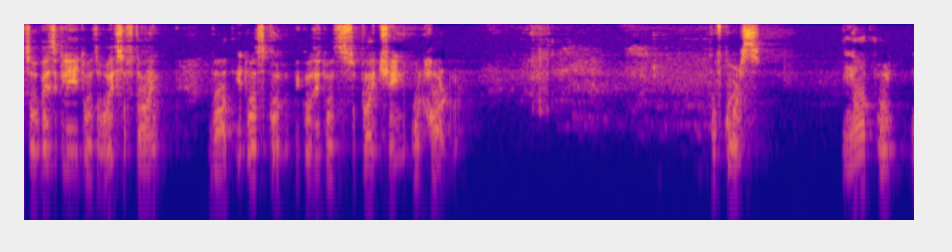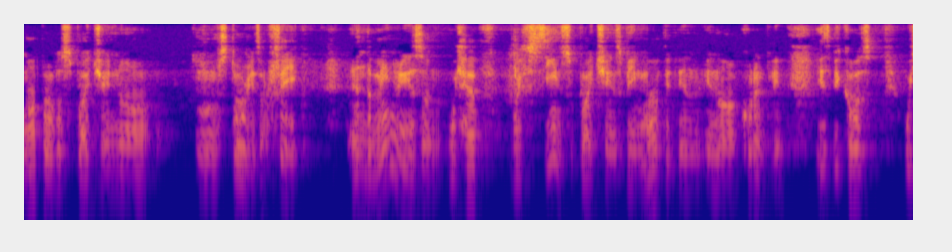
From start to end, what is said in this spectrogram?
So basically, it was a waste of time, but it was cool because it was a supply chain on hardware. Of course, not all not all the supply chain uh, mm, stories are fake and the main reason we have we've seen supply chains being mounted in in uh, currently is because we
